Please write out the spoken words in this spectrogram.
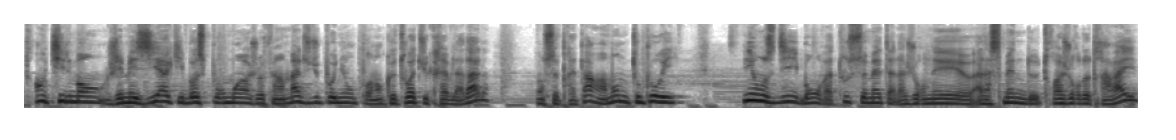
tranquillement, j'ai mes IA qui bossent pour moi, je fais un max du pognon pendant que toi tu crèves la dalle, on se prépare à un monde tout pourri. Si on se dit, bon, on va tous se mettre à la journée, euh, à la semaine de trois jours de travail,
